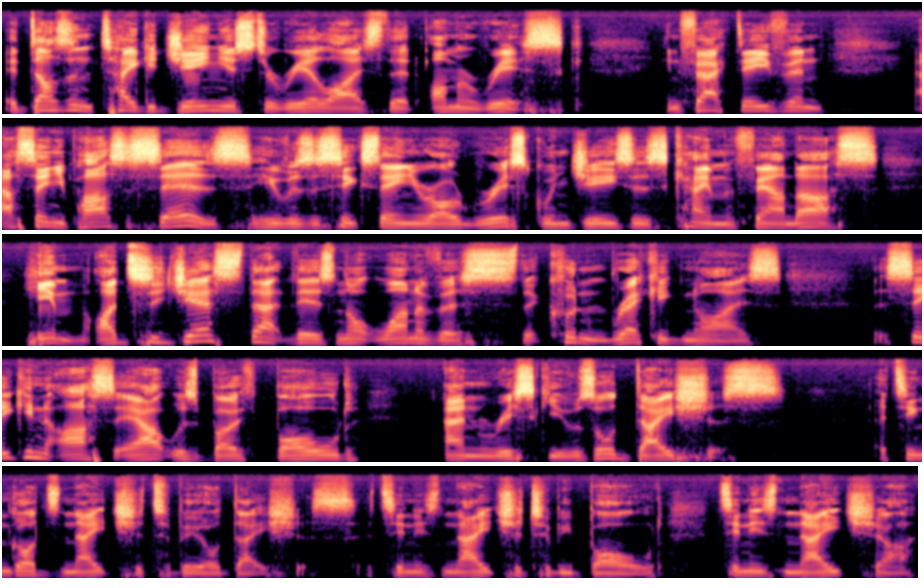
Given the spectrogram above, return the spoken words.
It doesn't take a genius to realize that I'm a risk. In fact, even our senior pastor says he was a 16 year old risk when Jesus came and found us, him. I'd suggest that there's not one of us that couldn't recognize that seeking us out was both bold and risky. It was audacious. It's in God's nature to be audacious, it's in his nature to be bold, it's in his nature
